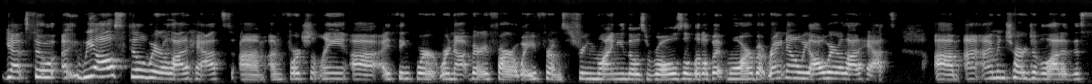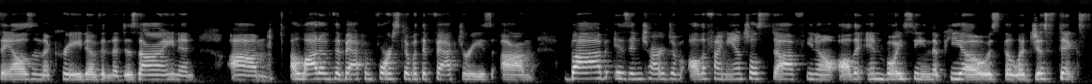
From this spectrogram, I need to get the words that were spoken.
Yeah, so uh, we all still wear a lot of hats. Um, unfortunately, uh, I think we're, we're not very far away from streamlining those roles a little bit more. But right now, we all wear a lot of hats. Um, I, am in charge of a lot of the sales and the creative and the design and um, a lot of the back and forth stuff with the factories. Um, Bob is in charge of all the financial stuff, you know, all the invoicing, the POs, the logistics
